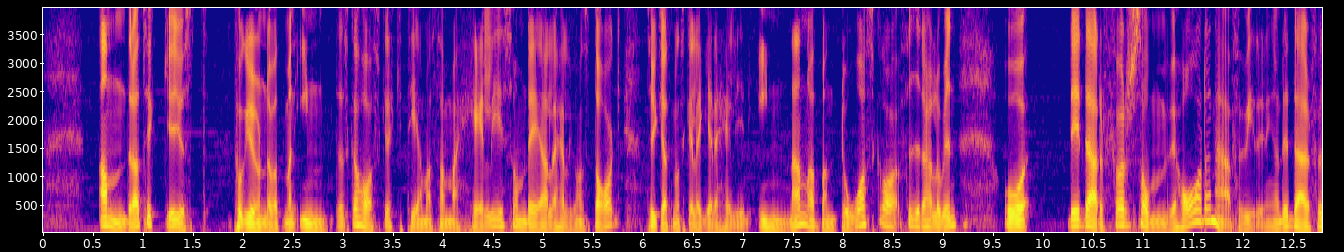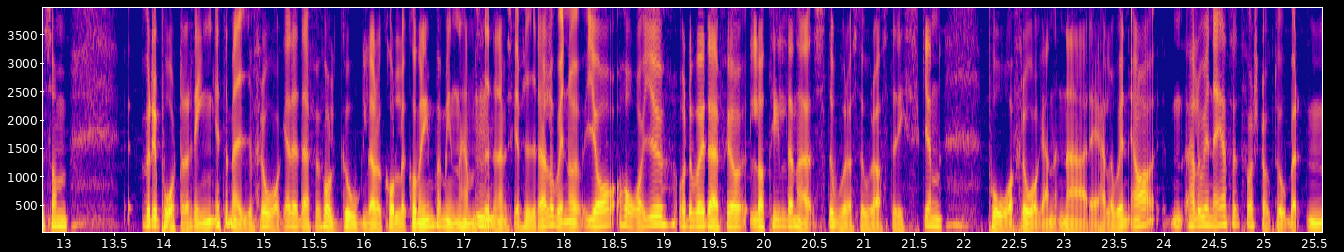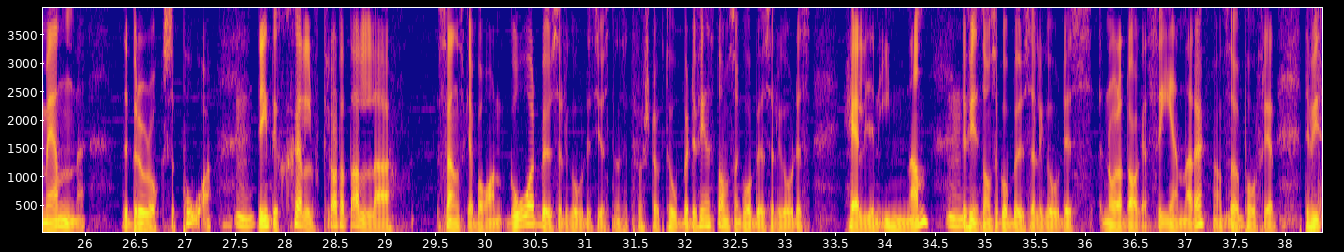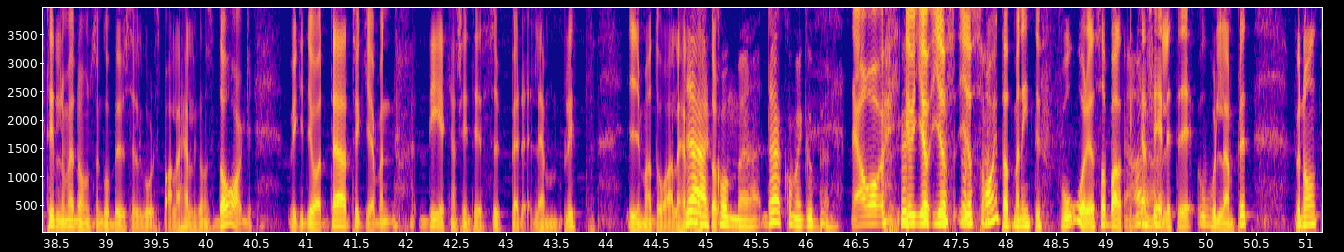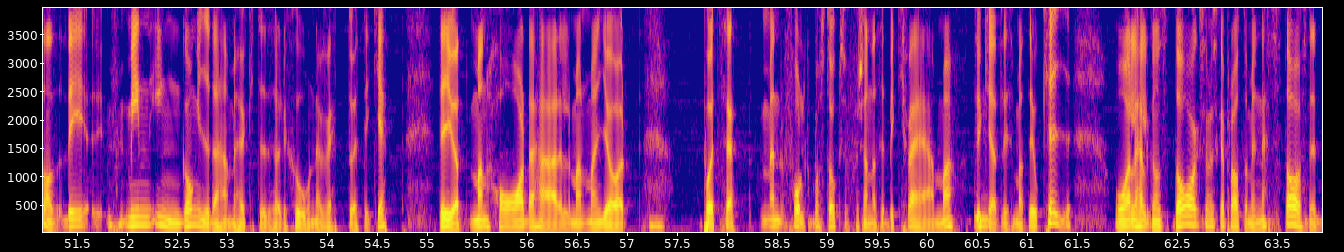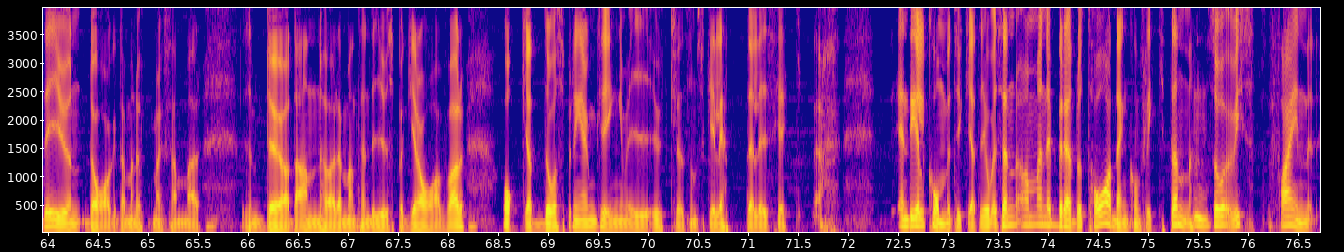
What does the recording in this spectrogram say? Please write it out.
andra tycker just på grund av att man inte ska ha skräcktema samma helg som det är alla helgons dag, tycker att man ska lägga det helgen innan, att man då ska fira halloween. Och det är därför som vi har den här förvirringen, och det är därför som reportrar ringer till mig och frågar, det är därför folk googlar och kollar, kommer in på min hemsida Mm. när vi ska fira halloween. Och jag har ju, och det var ju därför jag la till den här stora, stora asterisken på frågan när är halloween? Ja, halloween är 31 oktober, men det beror också på. Mm. Det är inte självklart att alla svenska barn går bus eller godis just den 31 oktober. Det finns de som går bus eller godis helgen innan. Mm. Det finns de som går bus eller godis några dagar senare, alltså Mm. på fredag. Det finns till och med de som går bus eller godis på alla helgons dag. Vilket jag, där tycker jag, men det kanske inte är superlämpligt i och med att då alla helgons Där, dag... kommer, där kommer gubben. Ja, jag, jag, jag, jag sa inte att man inte får, jag sa bara att det Ja, kanske ja. är lite olämpligt. För någonstans, det är, min ingång i det här med högtid, traditioner, vett och etikett, det är ju att man har det här, eller man, man gör på ett sätt, men folk måste också få känna sig bekväma, tycka Mm. att, liksom att det är okej. Och Alla helgons dag som vi ska prata om i nästa avsnitt, det är ju en dag där man uppmärksammar liksom döda anhöriga, man tänder ljus på gravar, och att då springa omkring i utklädd som skelett eller i skräck, ah, en del kommer tycka att det är jobbigt. Sen om man är beredd att ta den konflikten, Mm. så visst, fine.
